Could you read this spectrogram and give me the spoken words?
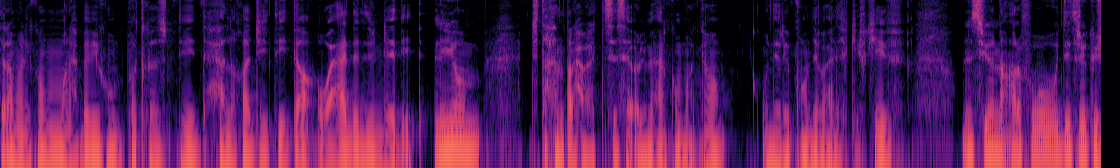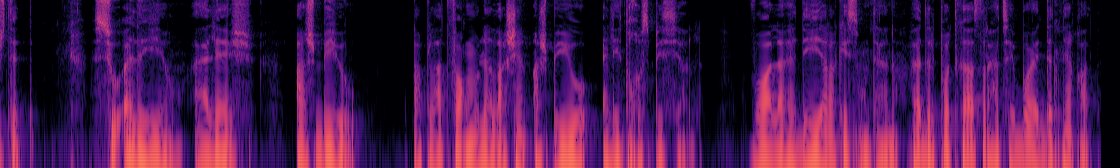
السلام عليكم مرحبا بكم. بودكاست جديد حلقة جديدة وعدد جديد. اليوم جيت راح نطرح واحد التساؤل معكم هكا ونريبونديو عليه كيف كيف. ونسيو نعرفو des trucs جدد. السؤال هي علاش HBO la plateforme ولا la chaîne HBO elle est trop spéciale voilà هذه هي la question تاعنا. في هذا البودكاست راح تصيبوا عدة نقاط.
